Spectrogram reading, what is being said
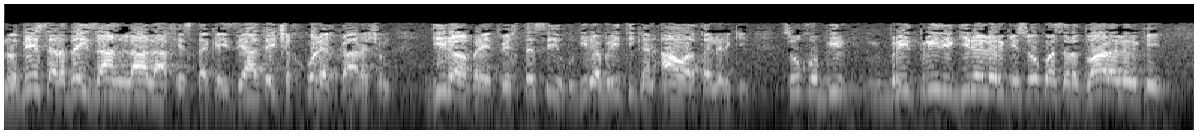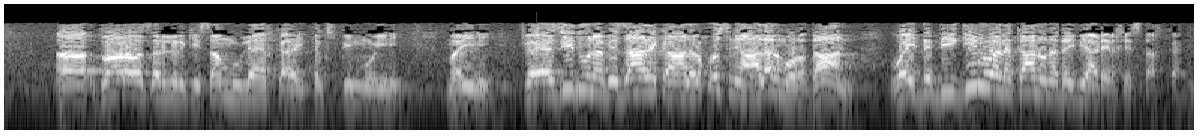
نو دې سره دای ځان لا لا خسته کوي زیاتې چې خپل ښکار شم ګیره بریت وختسی ګیره بریتی کن آورته لرکی څوک بریت پری دی ګیره لرکی څوک سره دواړه لرکی دواړه سره لرکی سم مولای ښکاری تک سپین موینی مینی فیزيدون بذالک علی الحسن علی المردان وای د بیګیر ولکانو نه دی بیا ډیر خسته ښکاری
